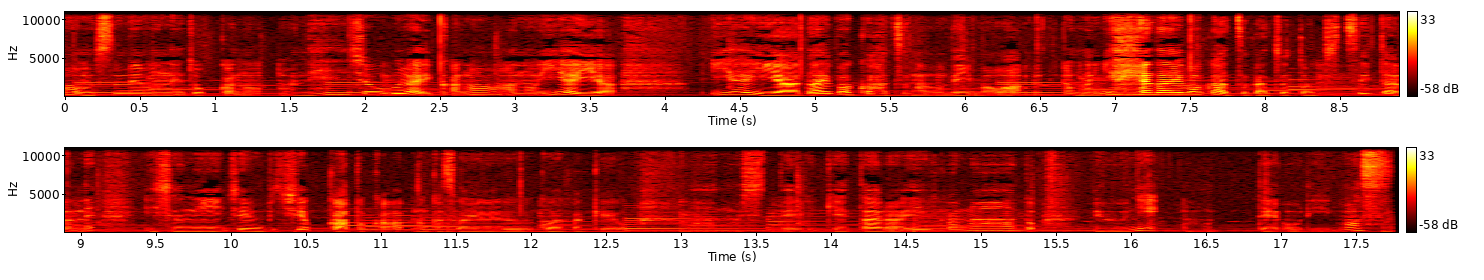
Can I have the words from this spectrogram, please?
まあ娘もねどっかの、まあ、年少ぐらいかな。あのいやいやいやいや大爆発なので今は、まあ、いやいや大爆発がちょっと落ち着いたらね一緒に準備しよっかとかなんかそういう声かけをあのしていけたらいいかなというふうに思っております。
